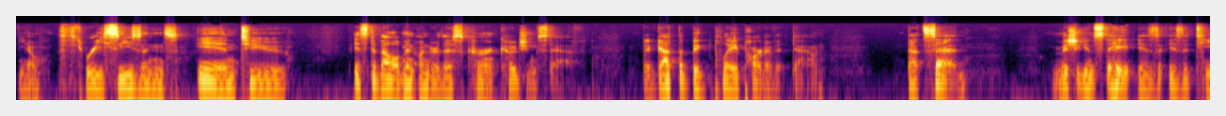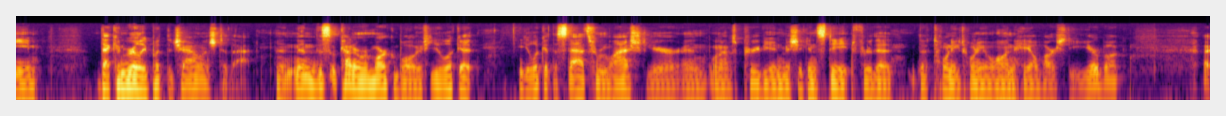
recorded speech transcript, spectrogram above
you know, three seasons into its development under this current coaching staff. They've got the big play part of it down. That said, Michigan State is is a team that can really put the challenge to that. And, and this is kind of remarkable. If you look at you look at the stats from last year, and when I was previewing Michigan State for the the 2021 Hail Varsity Yearbook, I,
